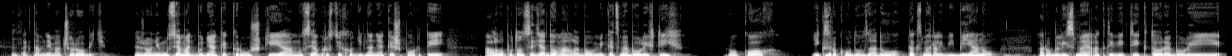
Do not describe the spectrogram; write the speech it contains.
tak tam nemá čo robiť. Takže oni musia mať buď nejaké krúžky a musia proste chodiť na nejaké športy, alebo potom sedia doma, lebo my keď sme boli v tých rokoch, x rokov dozadu, tak sme hrali vybíjanu a robili sme aktivity, ktoré boli e,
